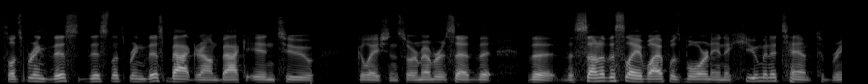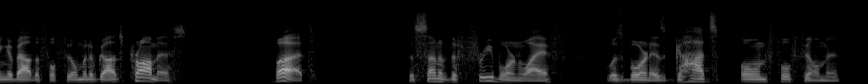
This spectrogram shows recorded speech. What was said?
So let's bring this, this, let's bring this background back into Galatians. So remember, it said that the, the son of the slave wife was born in a human attempt to bring about the fulfillment of God's promise. But the son of the freeborn wife was born as God's own fulfillment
